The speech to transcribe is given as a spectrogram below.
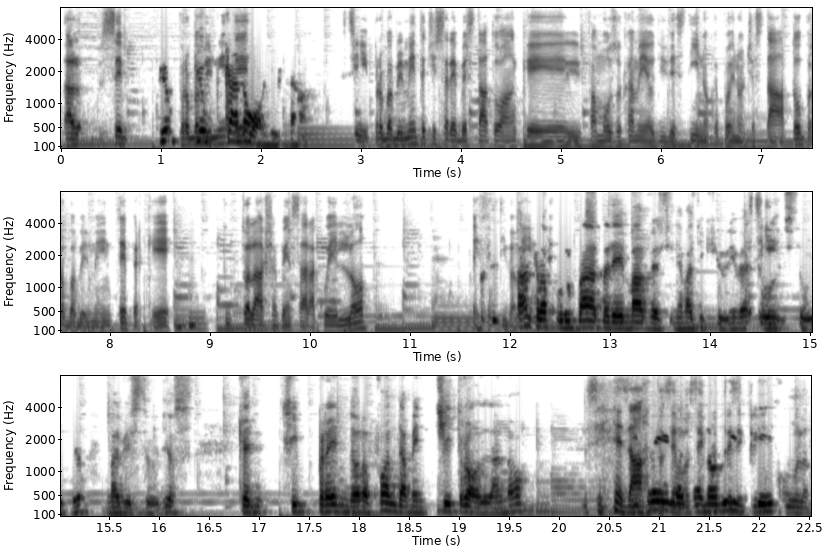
allora, se più, probabilmente, più canonica. Sì, probabilmente ci sarebbe stato anche il famoso cameo di Destino che poi non c'è stato, probabilmente, perché tutto lascia pensare a quello. Effettivamente. Altra furbata dei Marvel Cinematic Universe sì. Studio, Marvel Studios, che ci prendono fondamentalmente, ci trollano. Sì, esatto, siamo sempre presi visti, per il culo.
